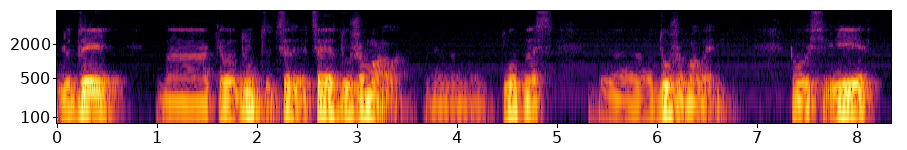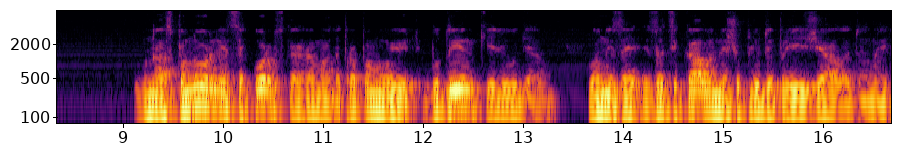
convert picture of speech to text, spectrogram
людей на кілометр. Ну, це, це дуже мало. Е, Плотність е, дуже маленька. Ось. І у нас Понорниця, Коробська громада пропонують будинки людям. Вони зацікавлені, щоб люди приїжджали до них.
